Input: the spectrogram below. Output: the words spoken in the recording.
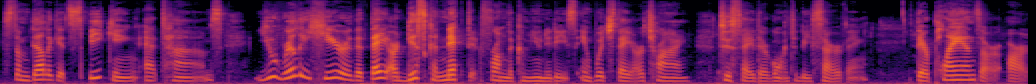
some delegates speaking at times, you really hear that they are disconnected from the communities in which they are trying to say they're going to be serving. Their plans are, are,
